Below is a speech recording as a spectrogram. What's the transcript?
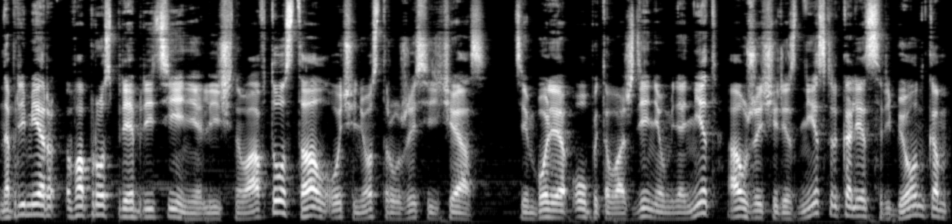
Например, вопрос приобретения личного авто стал очень остро уже сейчас. Тем более опыта вождения у меня нет, а уже через несколько лет с ребенком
